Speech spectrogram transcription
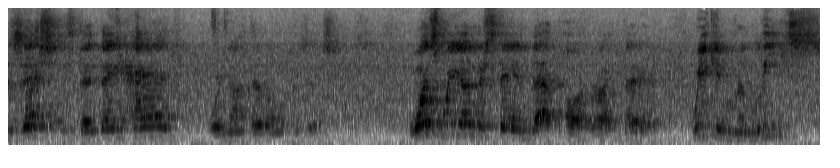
possessions that they had were not their own possessions. Once we understand that part right there, we can release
